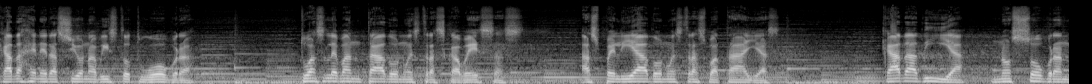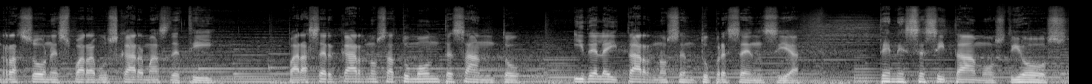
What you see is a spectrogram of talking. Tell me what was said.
Cada generación ha visto tu obra Tú has levantado nuestras cabezas, has peleado nuestras batallas. Cada día nos sobran razones para buscar más de ti, para acercarnos a tu monte santo y deleitarnos en tu presencia. Te necesitamos, Dios.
